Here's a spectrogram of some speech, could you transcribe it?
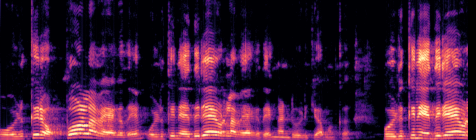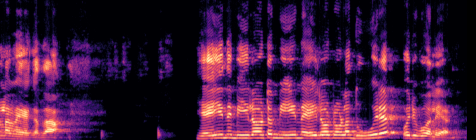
ഒഴുക്കിനൊപ്പമുള്ള വേഗതയും ഒഴുക്കിനെതിരെയുള്ള വേഗതയും കണ്ടുപിടിക്കാം നമുക്ക്. ഒഴുക്കിനെതിരെയുള്ള വേഗത. എയിന്ന് ബിയിലോട്ടും ബിയിൽ നിന്ന് എയിലോട്ടുമുള്ള ദൂരം ഒരുപോലെയാണ്.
